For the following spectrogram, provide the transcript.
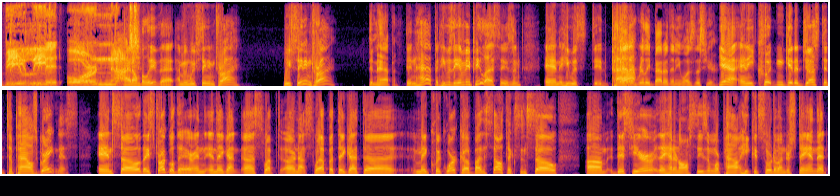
Believe it or not. I don't believe that. I mean, we've seen him try. We've seen him try. Didn't happen. Didn't happen. He was the MVP last season, and he was did Pau. Better, really better than he was this year. Yeah, and he couldn't get adjusted to Pau's greatness. And so they struggled there, and, and they got uh, swept, or not swept, but they got uh, made quick work of by the Celtics. And so um, this year they had an off season where Pau, he could sort of understand that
